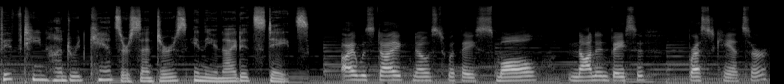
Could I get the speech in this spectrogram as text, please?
1,500 cancer centers in the United States. I was diagnosed with a small, non-invasive breast cancer,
